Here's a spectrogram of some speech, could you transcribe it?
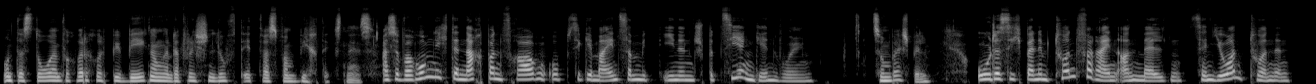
Und dass da einfach wirklich Bewegung in der frischen Luft etwas vom Wichtigsten ist. Also warum nicht den Nachbarn fragen, ob sie gemeinsam mit ihnen spazieren gehen wollen? Zum Beispiel. Oder sich bei einem Turnverein anmelden, Seniorenturnen.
